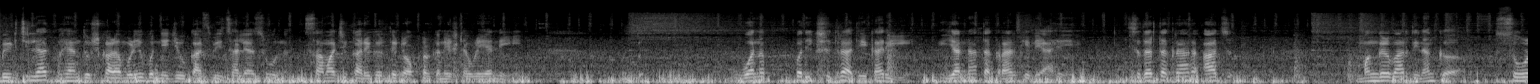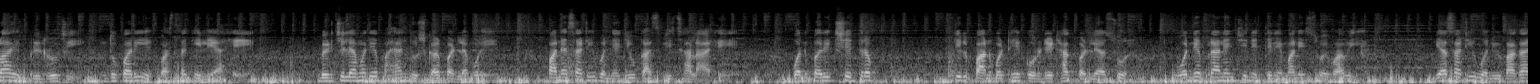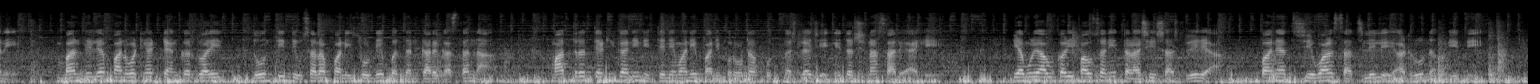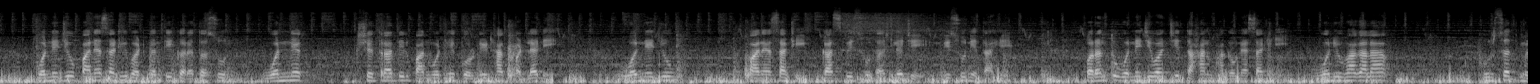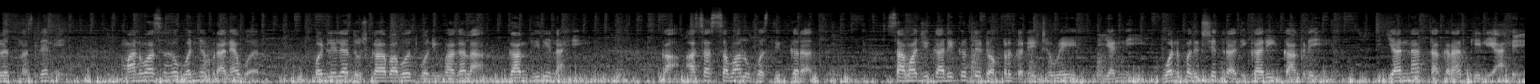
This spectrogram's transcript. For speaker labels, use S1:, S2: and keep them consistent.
S1: बीड जिल्ह्यात भयान दुष्काळामुळे वन्यजीव कासवी झाले असून सामाजिक कार्यकर्ते डॉक्टर गणेश ढवळे यांनी वन परिक्षेत्र अधिकारी यांना तक्रार केली आहे. सदर तक्रार आज मंगळवार दिनांक सोळा एप्रिल रोजी दुपारी एक वाजता केली आहे. बीड जिल्ह्यामध्ये भयान दुष्काळ पडल्यामुळे पाण्यासाठी वन्यजीव कासवी झाला आहे. वन परिक्षेत्रातील कोरडे ठाक पडले असून वन्य प्राण्यांची नित्यनेमाने सोय व्हावी यासाठी वन विभागाने बांधलेल्या पाणवठ्यात टँकरद्वारे दोन तीन दिवसाला पाणी सोडणे बंधनकारक असताना मात्र त्या ठिकाणी नित्यनेमाने पाणीपुरवठा होत नसल्याचे निदर्शनास आले आहे. यामुळे अवकाळी पावसाने तळाशी साचलेल्या पाण्यात शेवाळ साचलेले आढळून येते. वन्यजीव पाण्यासाठी भटकंती करत असून वन्य क्षेत्रातील पाणवठे कोरडे ठाक पडल्याने वन्यजीव पाण्यासाठी कासवीस होत असल्याचे दिसून येत आहे. परंतु वन्यजीवांची तहान भागवण्यासाठी वन विभागाला फुरसत मिळत नसल्याने मानवासह वन्य प्राण्यावर पडलेल्या दुष्काळाबाबत वन विभागाला गांभीर्य नाही. का असा सवाल उपस्थित करत सामाजिक कार्यकर्ते डॉक्टर गणेश ढवळे यांनी वनपरिक्षेत्र अधिकारी काकडे यांना तक्रार केली आहे.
